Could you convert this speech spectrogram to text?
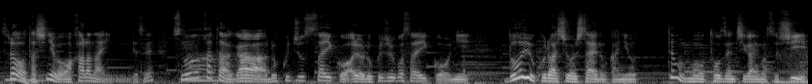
それは私には分からないんですね。その方が60歳以降あるいは65歳以降にどういう暮らしをしたいのかによってももう当然違いますし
